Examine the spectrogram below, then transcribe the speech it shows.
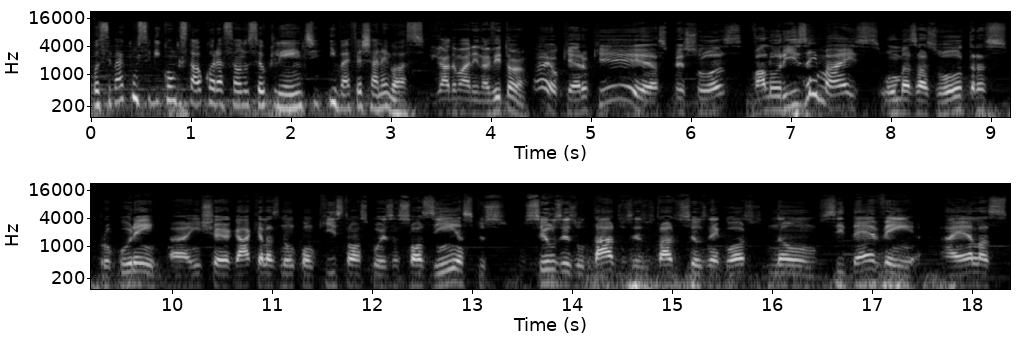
você vai conseguir conquistar o coração do seu cliente e vai fechar negócio. Obrigado, Marina. Vitor? Ah, eu quero que as pessoas valorizem mais umas às outras, procurem ah, enxergar que elas não conquistam as coisas sozinhas, que os, os seus resultados, os resultados dos seus negócios não se devem a elas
